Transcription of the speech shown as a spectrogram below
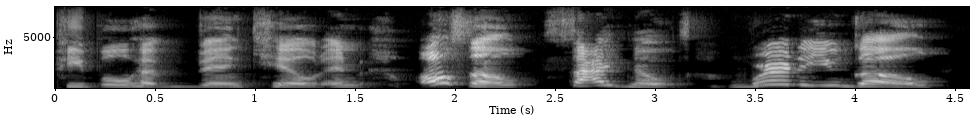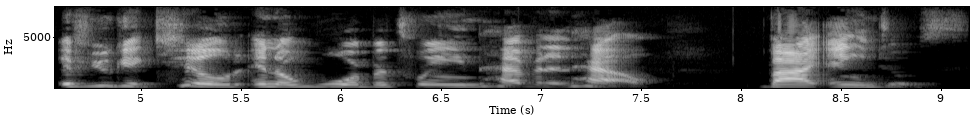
people have been killed and also side notes where do you go if you get killed in a war between heaven and hell by angels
